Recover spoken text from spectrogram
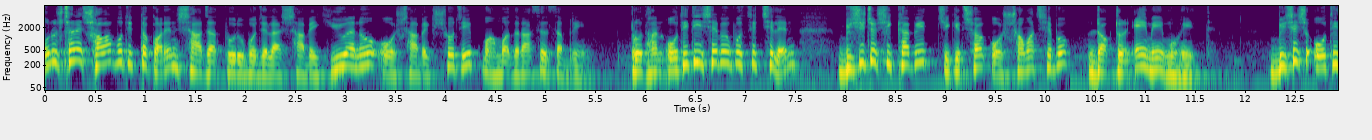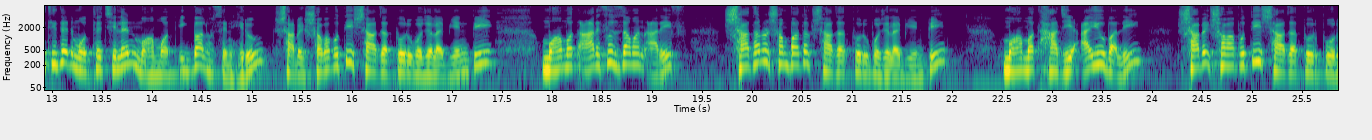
অনুষ্ঠানে সভাপতিত্ব করেন শাহজাদপুর উপজেলার সাবেক ইউএনও ও সাবেক সচিব মোহাম্মদ রাসেল সাবরিন। প্রধান অতিথি হিসেবে উপস্থিত ছিলেন বিশিষ্ট শিক্ষাবিদ, চিকিৎসক ও সমাজসেবক ডক্টর এম এ মুহিত। বিশেষ অতিথিদের মধ্যে ছিলেন মোহাম্মদ ইকবাল হোসেন হিরু, সাবেক সভাপতি শাহজাদপুর উপজেলা বিএনপি, মোহাম্মদ আরিফুজ্জামান আরিফ, সাধারণ সম্পাদক শাহজাদপুর উপজেলা বিএনপি, মোহাম্মদ হাজি আইয়ুব আলী, সাবেক সভাপতি শাহজাদপুর পৌর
